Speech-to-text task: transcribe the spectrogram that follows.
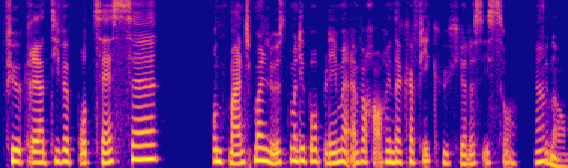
für kreative Prozesse Und manchmal löst man die Probleme einfach auch in der Kaffeeküche. Das ist so. Ja? Genau.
